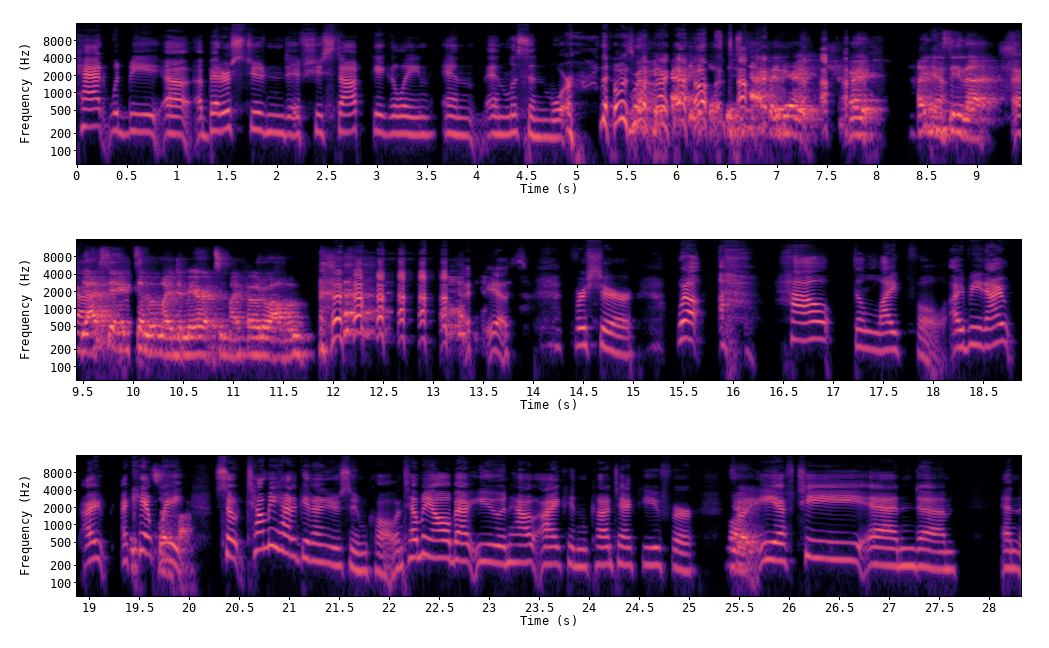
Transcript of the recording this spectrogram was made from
Pat would be uh, a better student if she stopped giggling and and listened more. that was what I got all the time. exactly right. Right. I can Yeah. see that. Yeah. Yeah, I saved some of my demerits in my photo album. yes, for sure. Well, how delightful. I mean, I I I can't It's so wait. fun. So tell me how to get on your Zoom call and tell me all about you and how I can contact you for for EFT and um and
